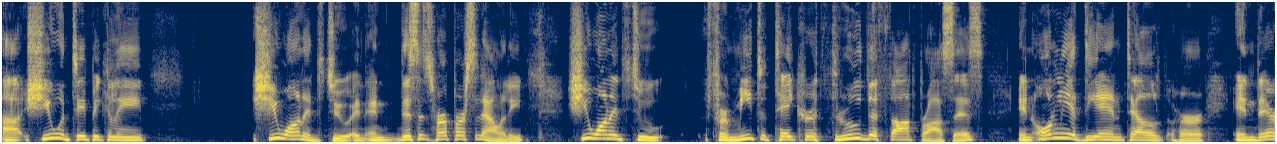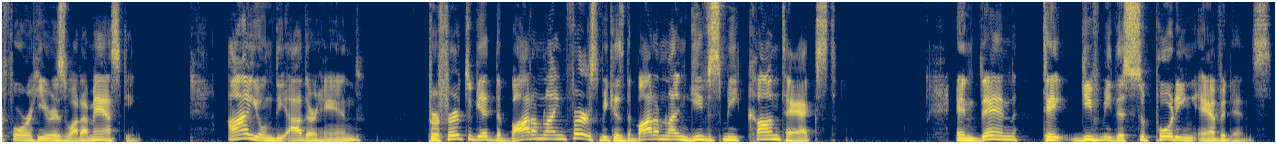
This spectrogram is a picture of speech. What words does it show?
uh, she would typically, she wanted to, and, and this is her personality, she wanted to, for me to take her through the thought process and only at the end tell her, and therefore, here is what I'm asking. I, on the other hand, prefer to get the bottom line first because the bottom line gives me context and then take give me the supporting evidence.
